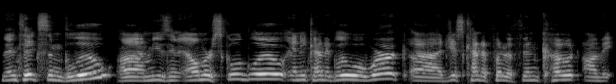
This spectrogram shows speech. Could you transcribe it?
Then take some glue. Uh, I'm using Elmer's school glue. Any kind of glue will work. Uh, just kind of put a thin coat on the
